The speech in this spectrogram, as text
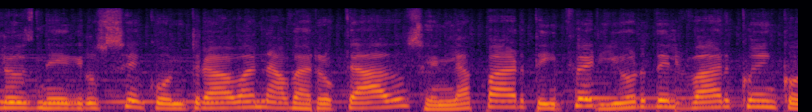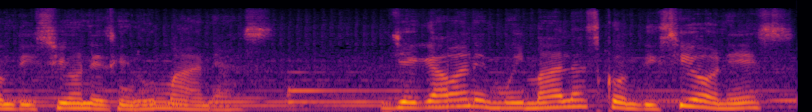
Los negros se encontraban abarrotados en la parte inferior del barco en condiciones inhumanas. Llegaban en muy malas condiciones,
